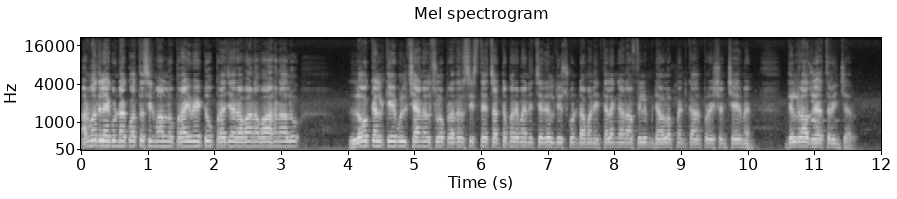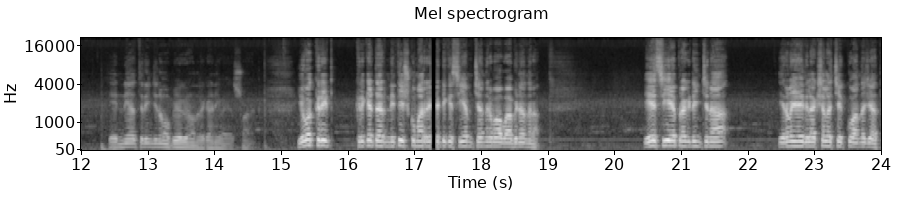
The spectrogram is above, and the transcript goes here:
అనుమతి లేకుండా కొత్త సినిమాలను ప్రైవేటు ప్రజా రవాణా వాహనాలు లోకల్ కేబుల్ ఛానల్స్లో ప్రదర్శిస్తే చట్టపరమైన చర్యలు తీసుకుంటామని Telangana film development corporation chairman Dil Raju హెచ్చరించారు. ఎన్ని హెచ్చరించినా ఉపయోగం ఉంది కానీ స్వామి. యువ క్రి క్రికెటర్ నితీష్ కుమార్ రెడ్డికి సీఎం చంద్రబాబు అభినందన. ఏసీఏ ప్రకటించిన ఇరవై ఐదు లక్షల చెక్కు అందజేత.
